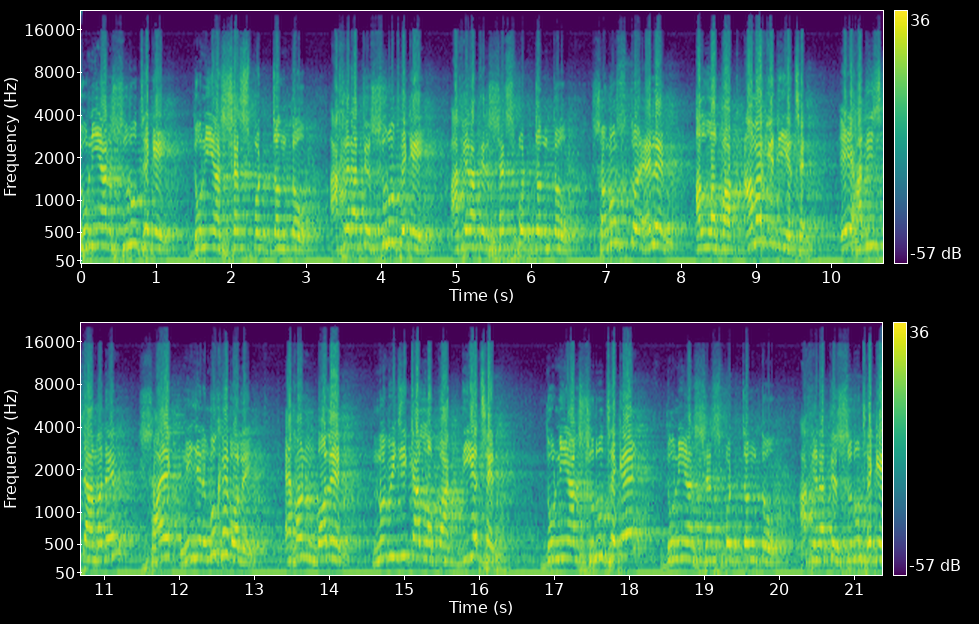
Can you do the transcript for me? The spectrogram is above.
দুনিয়ার শুরু থেকে দুনিয়ার শেষ পর্যন্ত, আখেরাতের শুরু থেকে আখেরাতের শেষ পর্যন্ত সমস্ত এলেম আল্লাহ পাক আমাকে দিয়েছেন। এই হাদিসটা আমাদের শায়েক নিজের মুখে বলে। এখন বলেন, নবীজি আল্লাহ পাক দিয়েছেন? দুনিয়ার শুরু থেকে, দুনিয়ার শেষ পর্যন্ত, আখেরাতের শুরু থেকে,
